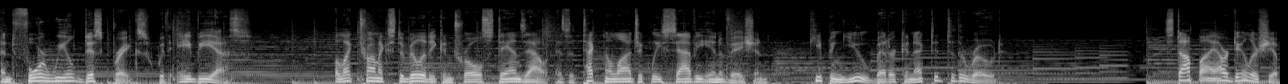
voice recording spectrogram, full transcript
and four-wheel disc brakes with ABS. Electronic stability control stands out as a technologically savvy innovation, keeping you better connected to the road. Stop by our dealership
